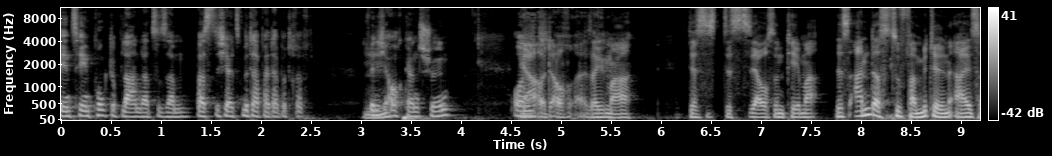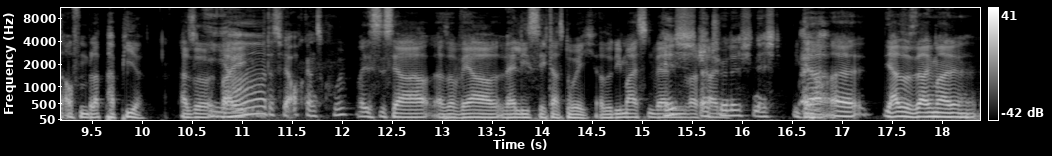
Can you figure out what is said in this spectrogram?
den Zehn-Punkte-Plan da zusammen, was dich als Mitarbeiter betrifft. Finde mhm. ich auch ganz schön. Und ja, und auch, sag ich mal, das ist, das ist ja auch so ein Thema, das anders zu vermitteln als auf dem Blatt Papier. Also ja, weil, das wäre auch ganz cool. Weil es ist ja, also wer wer liest sich das durch? Also die meisten werden ich wahrscheinlich natürlich nicht. Genau, äh, ja, also sag ich mal,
